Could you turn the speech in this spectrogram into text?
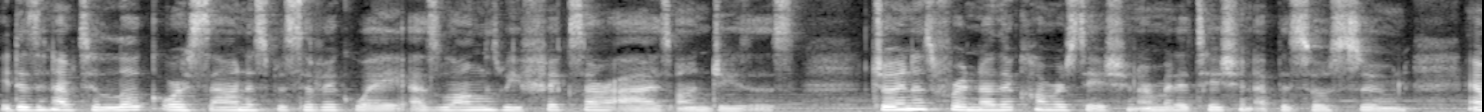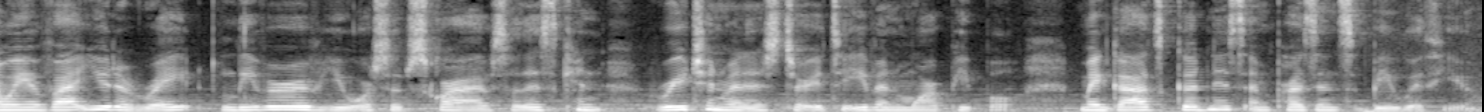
It doesn't have to look or sound a specific way as long as we fix our eyes on Jesus. Join us for another conversation or meditation episode soon, and we invite you to rate, leave a review, or subscribe so this can reach and minister to even more people. May God's goodness and presence be with you.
